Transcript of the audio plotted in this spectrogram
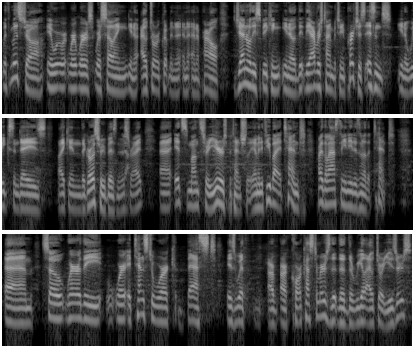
with Moosejaw, you know, we're, we're, we're, we're selling, you know, outdoor equipment and, and apparel. Generally speaking, you know, the, the average time between purchase isn't, you know, weeks and days like in the grocery business, right? Uh, it's months or years potentially. I mean, if you buy a tent, probably the last thing you need is another tent. Um, so where the where it tends to work best is with our, our core customers, the, the the real outdoor users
